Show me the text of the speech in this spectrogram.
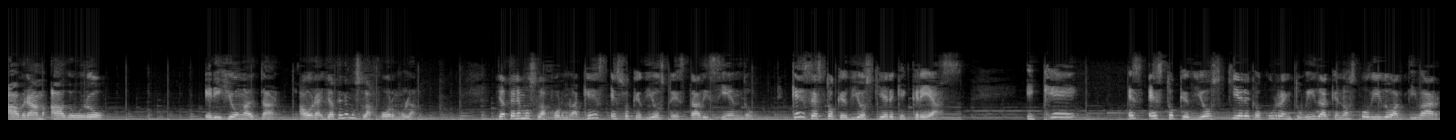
Abraham adoró, erigió un altar. Ahora, ya tenemos la fórmula. Ya tenemos la fórmula. ¿Qué es eso que Dios te está diciendo? ¿Qué es esto que Dios quiere que creas? ¿Y qué es esto que Dios quiere que ocurra en tu vida que no has podido activar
